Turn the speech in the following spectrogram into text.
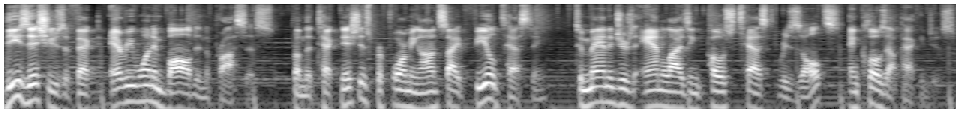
These issues affect everyone involved in the process, from the technicians performing on-site field testing to managers analyzing post-test results and closeout packages.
